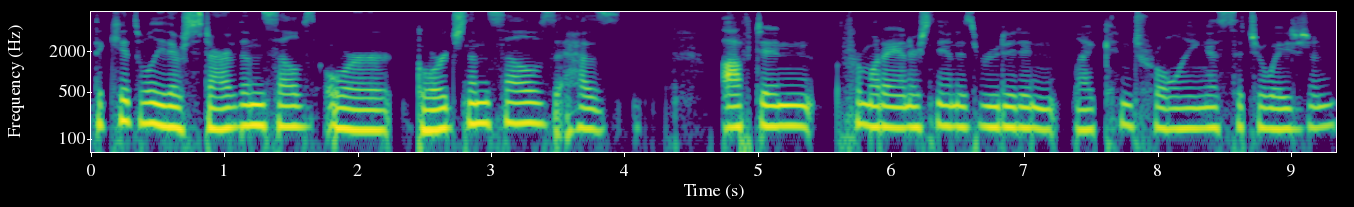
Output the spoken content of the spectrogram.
the kids will either starve themselves or gorge themselves. It has often, from what I understand, is rooted in like controlling a situation.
